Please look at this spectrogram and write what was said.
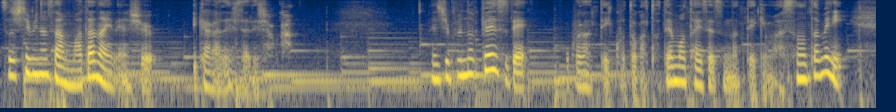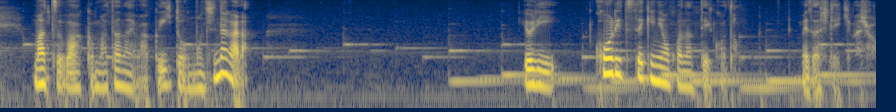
そして皆さん待たない練習いかがでしたでしょうか？自分のペースで行っていくことがとても大切になっていきます。そのために待つワーク待たないワーク糸を持ちながらより効率的に行っていくこと。を目指していきましょう。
